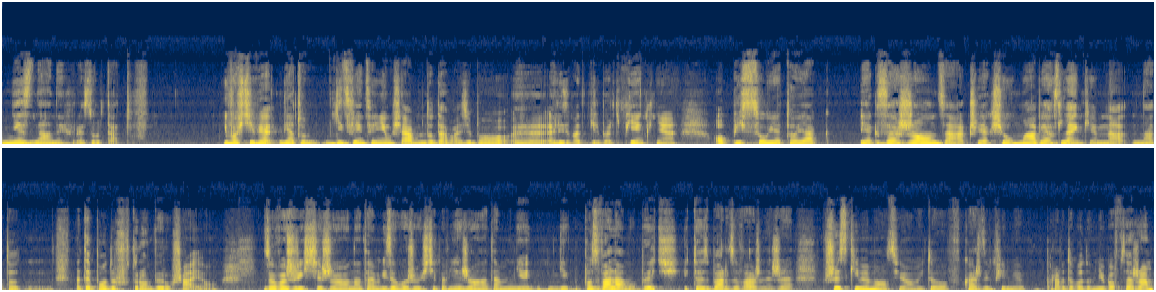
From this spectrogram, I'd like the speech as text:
nieznanych rezultatów. I właściwie ja tu nic więcej nie musiałabym dodawać, bo e, Elizabeth Gilbert pięknie opisuje to, jak jak zarządza, czy jak się umawia z lękiem na, na, to, na tę podróż, którą wyruszają. Zauważyliście, że ona tam, i zauważyliście pewnie, że ona tam nie, nie pozwala mu być, i to jest bardzo ważne, że wszystkim emocjom, i to w każdym filmie prawdopodobnie powtarzam,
